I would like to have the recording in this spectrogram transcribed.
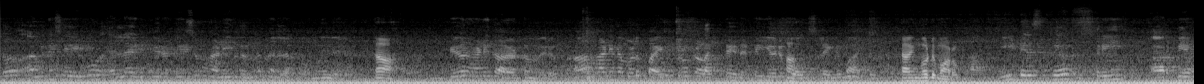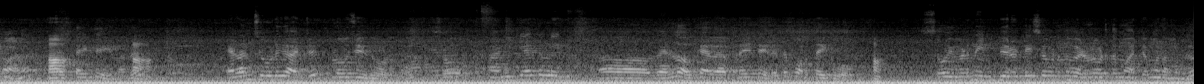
സോ അങ്ങനെ ചെയ്യുമ്പോൾ എല്ലാ ഇൻപ്യൂരിറ്റീസും ഹണിയിൽ നിന്ന് നല്ല പൊങ്ങി വരും. ആ. പ്യൂർ ഹണി താഴോട്ടും വരും. ആ ഹണി നമ്മൾ പൈപ്പ് ത്രൂ കളക്ട് ചെയ്തിട്ട് ഈ ഒരു. ബോക്സിലേക്ക് ഇങ്ങോട്ട് മാറും. ഈ desk three R P M ആണ് ആ. ചെയ്യുന്നത്. ഇളം ചൂട് കാറ്റ് ഫ്ലോ ചെയ്ത് കൊടുക്കും. സോ ഹണിക്കകത്തുള്ള വെള്ളം വെള്ളമൊക്കെ വെപ്പറേറ്റ് ചെയ്തിട്ട് പുറത്തേക്ക് പോകും. സോ ഇവിടുന്ന് ഇമ്പ്യൂരിറ്റീസ് ഇവിടുന്ന് വെള്ളം എടുത്ത് മാറ്റുമ്പോൾ നമുക്ക്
